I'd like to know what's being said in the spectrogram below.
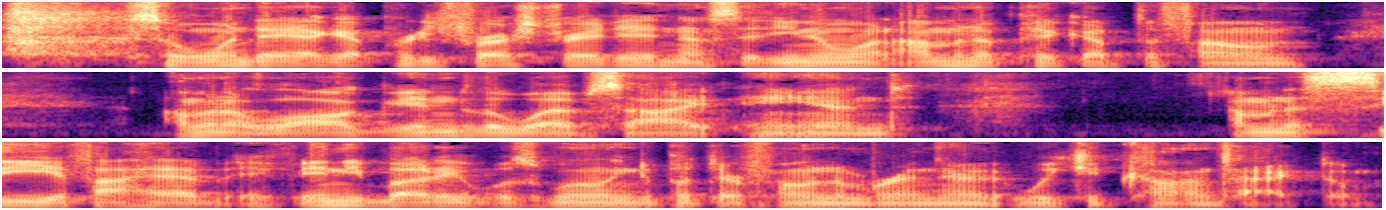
so one day I got pretty frustrated and I said, you know what, I'm going to pick up the phone I'm going to log into the website and I'm going to see if I have, if anybody was willing to put their phone number in there that we could contact them.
